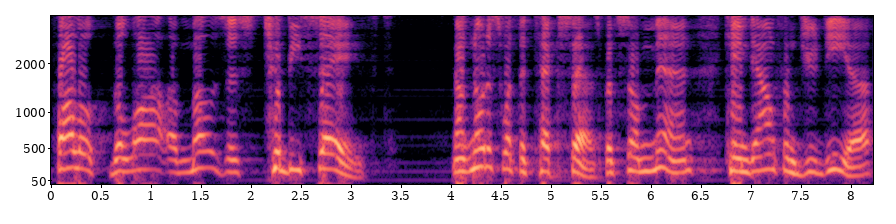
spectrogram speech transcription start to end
follow the law of Moses to be saved. Now, notice what the text says. But some men came down from Judea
